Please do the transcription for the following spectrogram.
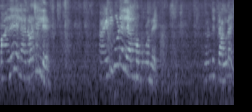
മഴയല്ല സൈഡിൽ കൂടെ അല്ലേ അമ്മ അതുകൊണ്ട് കള്ളൻ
